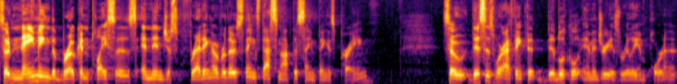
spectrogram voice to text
So, naming the broken places and then just fretting over those things, that's not the same thing as praying. So, this is where I think that biblical imagery is really important.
